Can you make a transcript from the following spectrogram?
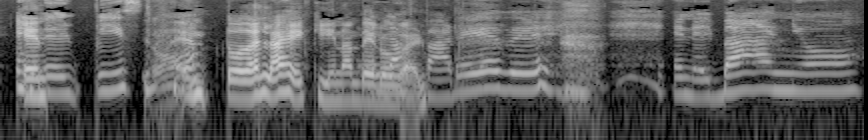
En, en, el piso, en todas las esquinas del en hogar. las paredes, en el baño,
